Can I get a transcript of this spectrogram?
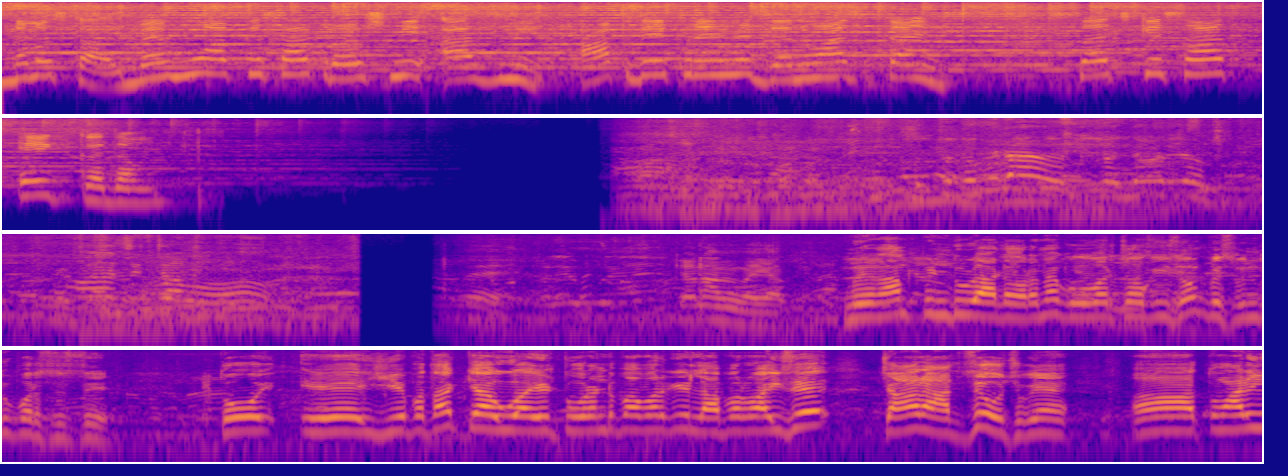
नमस्कार मैं हूँ आपके साथ रोशनी आजमी। आप देख रहे हैं जनवाद टाइम्स सच के साथ एक कदम। क्या नाम है भाई आपका? मेरा नाम पिंटू राठौर है मैं गोबर चौकी से हूँ बिस्बिंदु परिषद से। तो ये ये पता क्या हुआ? ये टोरेंट पावर की लापरवाही से चार हादसे हो चुके हैं। आ, तुम्हारी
